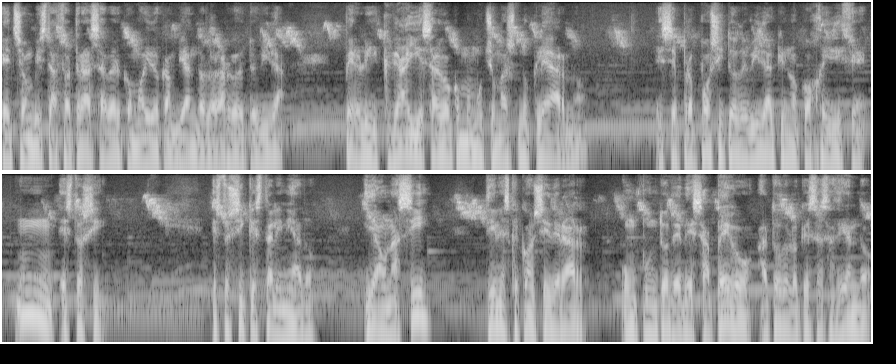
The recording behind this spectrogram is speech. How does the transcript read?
echa un vistazo atrás a ver cómo ha ido cambiando a lo largo de tu vida. Pero el Ikigai es algo como mucho más nuclear, ¿no? Ese propósito de vida que uno coge y dice, mm, esto sí, esto sí que está alineado. Y aún así, tienes que considerar un punto de desapego a todo lo que estás haciendo,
